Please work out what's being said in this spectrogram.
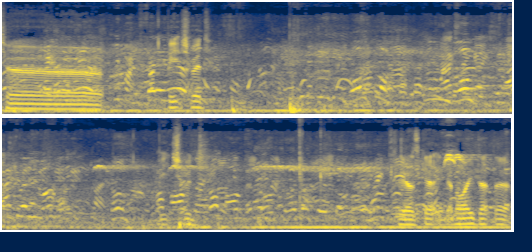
to Beechwood. Beechwood players get annoyed at the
